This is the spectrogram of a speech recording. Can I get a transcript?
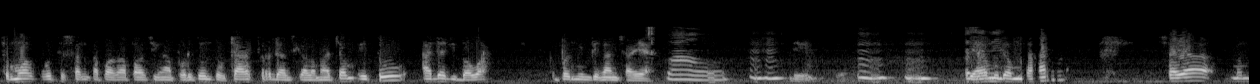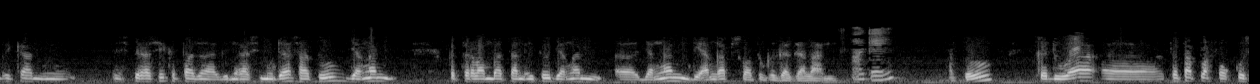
semua keputusan kapal-kapal Singapura itu untuk charter dan segala macam itu ada di bawah kepemimpinan saya. Wow. Mhm. Di- Mhm. Mhm. Ya mudah-mudahan saya memberikan inspirasi kepada generasi muda satu jangan keterlambatan itu jangan eh, jangan dianggap suatu kegagalan. Oke. satu. Kedua eh, tetaplah fokus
